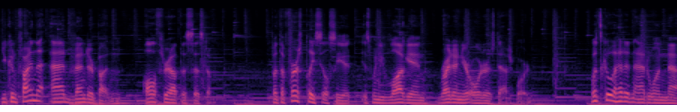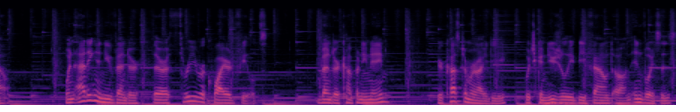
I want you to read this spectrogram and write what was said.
You can find the Add Vendor button all throughout the system, but the first place you'll see it is when you log in right on your orders dashboard. Let's go ahead and add one now. When adding a new vendor, there are three required fields. Vendor company name, your customer ID, which can usually be found on invoices,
